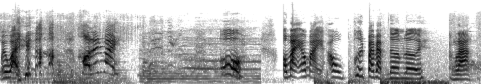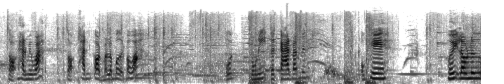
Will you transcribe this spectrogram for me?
ไม่ไหว ขอเล่นใหม่ โอ้ เอาใหม่ เอาใหม่ เอาพืชไปแบบเดิมเลย ข้างล่างเจาะทันไหมวะเจาะทันก่อนมันระเบิดปะวะโอ๊ยตรงนี้จัดการแป๊บนึงโอเค เฮ้ย เราลืม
